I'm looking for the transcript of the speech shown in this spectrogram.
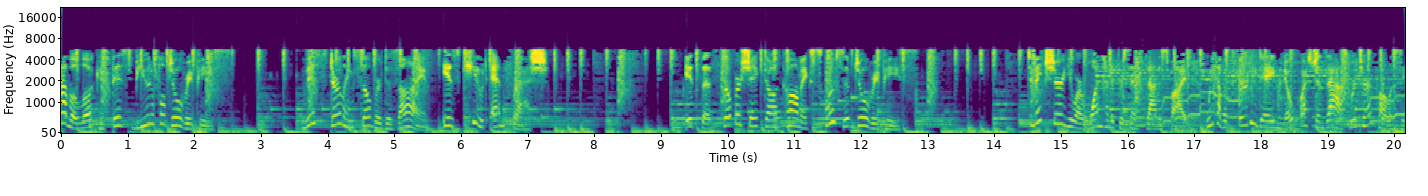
Have a look at this beautiful jewelry piece. This sterling silver design is cute and fresh. It's a SilverShake.com exclusive jewelry piece. To make sure you are 100% satisfied, we have a 30-day no questions asked return policy.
